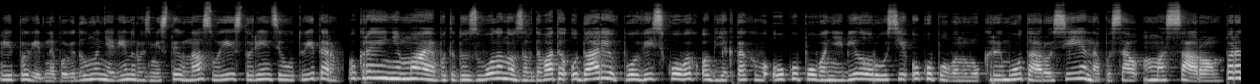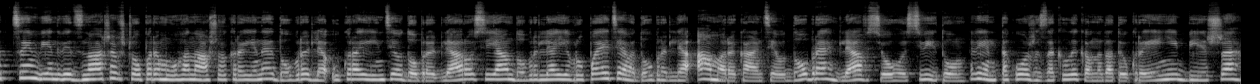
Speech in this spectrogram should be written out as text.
Відповідне повідомлення він розмістив на своїй сторінці у Твіттер. Україні має бути дозволено завдавати ударів по військових об'єктах в окупованій Білорусі, окупованому Криму та Росії. Написав Массаро. Перед цим він відзначив, що перемога нашої країни добре для українців, добре для росіян, добре для європейців, добре для американців, добре для всього світу. Він також закликав надати Україні більше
